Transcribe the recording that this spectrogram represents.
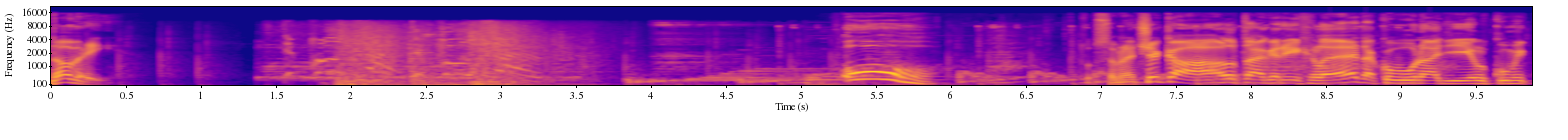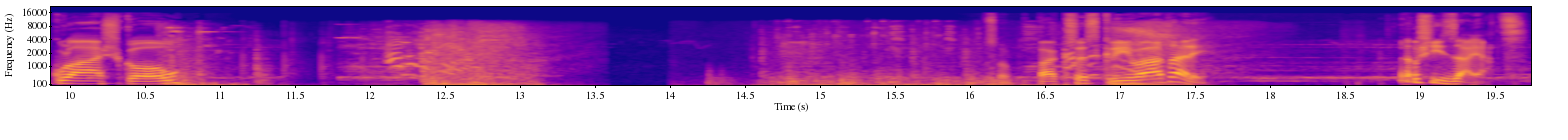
Dobrý. Oh, to jsem nečekal tak rychle, takovou nadílku Mikulášskou. Co pak se skrývá tady? Další zajac.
